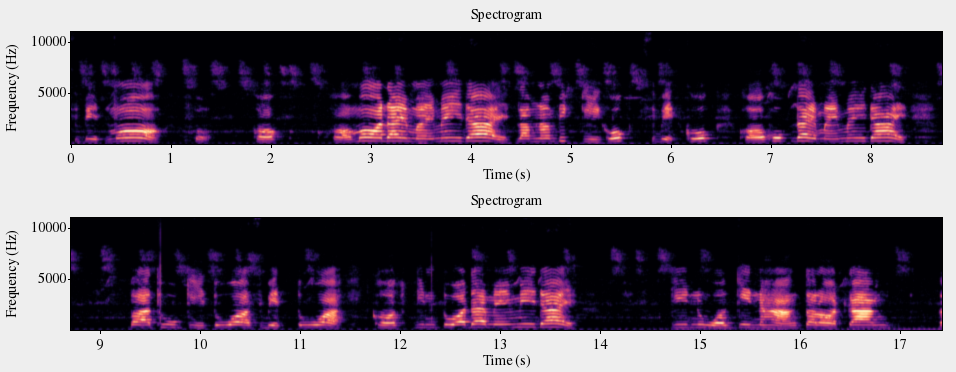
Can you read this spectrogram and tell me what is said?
สิบเอ็ดหม้อขอขอขอหม้อได้ไหมไม่ได้ลำน้ำพริกกี่ครกสิบเอ็ดครกขอครกได้ไหมไม่ได้ ปลาทูกี่ตัวสิบเอ็ดตัว ขอกินตัวได้ไหมไม่ได้ กินหัวกินหางตลอดกลาง ต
